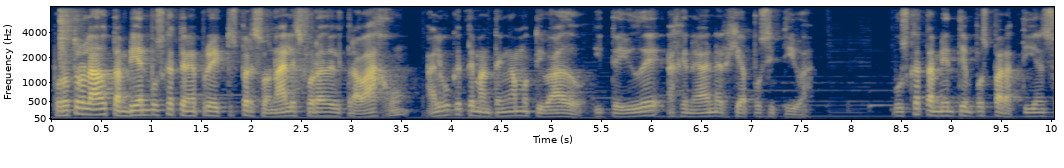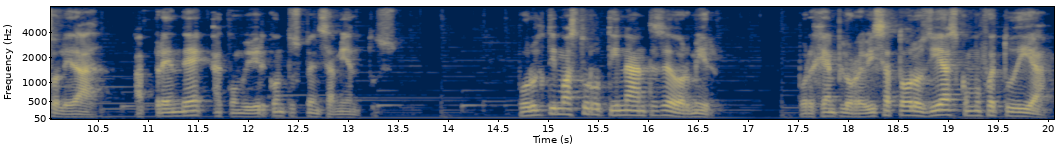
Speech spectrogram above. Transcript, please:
Por otro lado, también busca tener proyectos personales fuera del trabajo, algo que te mantenga motivado y te ayude a generar energía positiva. Busca también tiempos para ti en soledad. Aprende a convivir con tus pensamientos. Por último, haz tu rutina antes de dormir. Por ejemplo, revisa todos los días cómo fue tu día.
